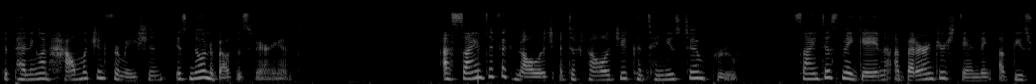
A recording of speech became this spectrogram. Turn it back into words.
depending on how much information is known about this variant. As scientific knowledge and technology continues to improve, scientists may gain a better understanding of these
